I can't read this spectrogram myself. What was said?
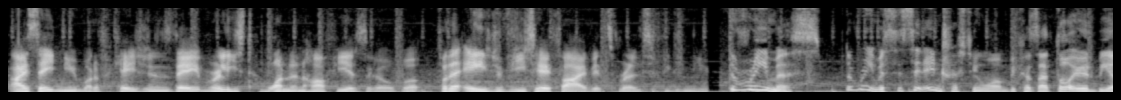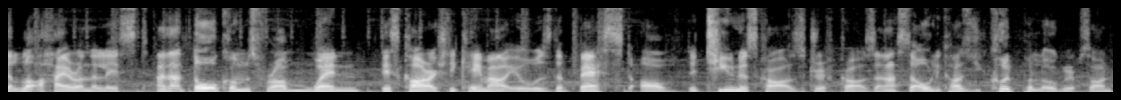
I say new modifications, they released one and a half years ago, but for the age of GTA 5, it's relatively new. The Remus. The Remus is an interesting one because I thought it would be a lot higher on the list. And that thought comes from when this car actually came out, it was the best of the tuners cars, drift cars, and that's the only cars you could put low grips on.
